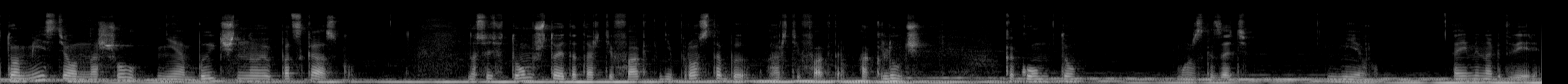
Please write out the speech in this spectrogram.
В том месте он нашел необычную подсказку. Но суть в том, что этот артефакт не просто был артефактом, а ключ к какому-то, можно сказать, меру, а именно к двери.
